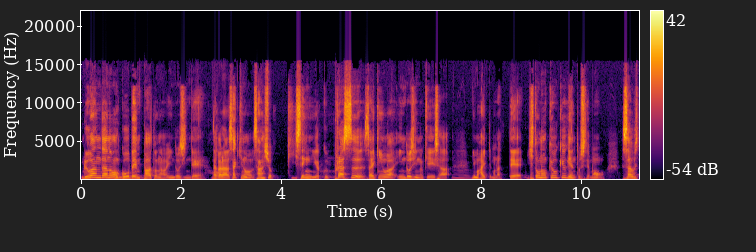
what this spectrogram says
ルワンダの合弁パートナーはインド人で、だからさっきの三色戦略プラス最近はインド人の経営者にも入ってもらって、人の供給源としてもサウス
